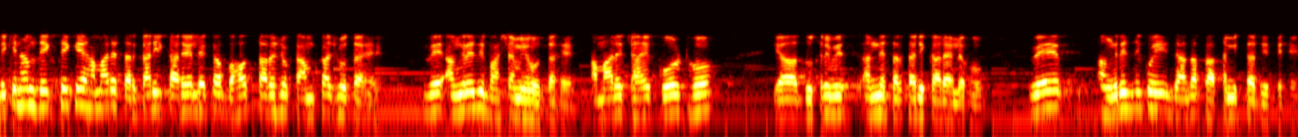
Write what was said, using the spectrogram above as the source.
लेकिन हम देखते हैं कि हमारे सरकारी कार्यालय का बहुत सारा जो कामकाज होता है, वे अंग्रेज़ी भाषा में होता है। हमारे चाहे कोर्ट हो या दूसरे भी अन्य सरकारी कार्यालय हो, वे अंग्रेज़ी को ही ज़्यादा प्राथमिकता देते हैं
